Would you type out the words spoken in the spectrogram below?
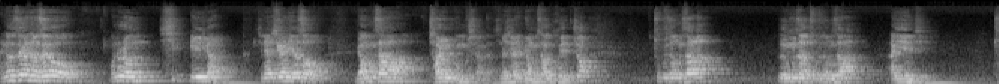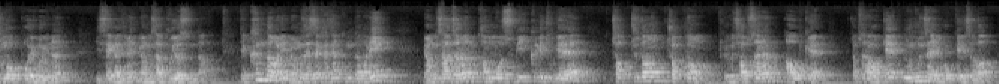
안녕하세요, 안녕하세요. 오늘은 11강. 지난 시간에 이어서 명사 절 공부 시간입니다. 지난 시간에 명사 구했죠? 투부정사, 의문사 투부정사, ing. 주목보에 보이는 이 세 가지는 명사 구였습니다. 이제 큰 덩어리, 명사에서 가장 큰 덩어리, 명사절은 겉모습이 크게 두 개, 접주동, 접동, 그리고 접사는 아홉 개, 접사는 아홉 개, 의문사 일곱 개에서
